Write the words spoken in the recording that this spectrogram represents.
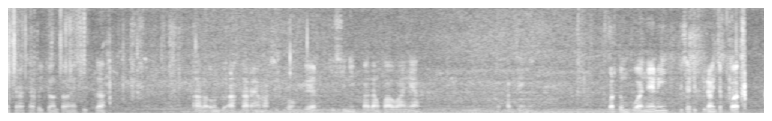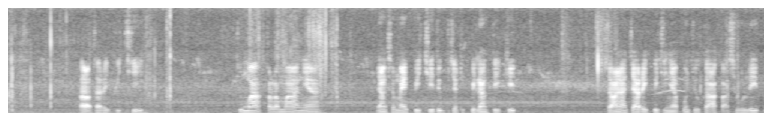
ini salah satu contohnya juga. Kalau untuk akarnya masih bonggel di sini batang bawahnya seperti ini. Pertumbuhannya ini bisa dibilang cepat kalau dari biji. Cuma kelemahannya yang semai biji itu bisa dibilang dikit. Soalnya cari bijinya pun juga agak sulit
